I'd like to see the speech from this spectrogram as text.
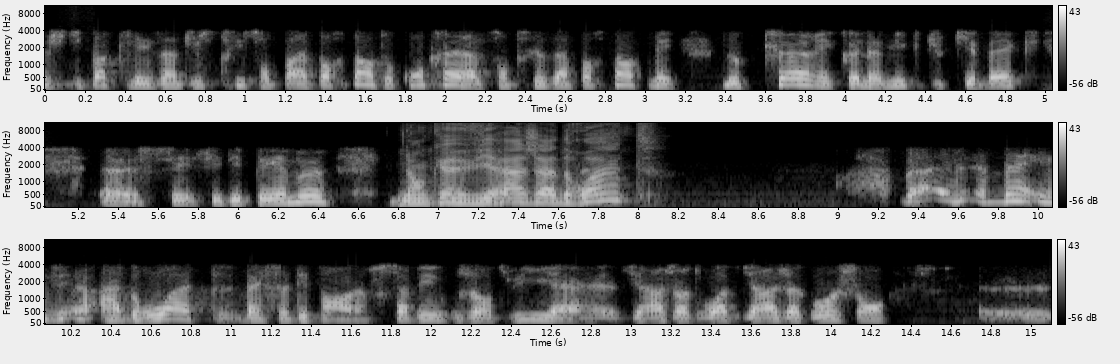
Je dis pas que les industries sont pas importantes, au contraire, elles sont très importantes, mais le cœur économique du Québec, euh, c'est des PME. Donc un virage à droite? Ben, ben, à droite, ben, ça dépend. Vous savez, aujourd'hui, euh, virage à droite, virage à gauche, on, euh,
